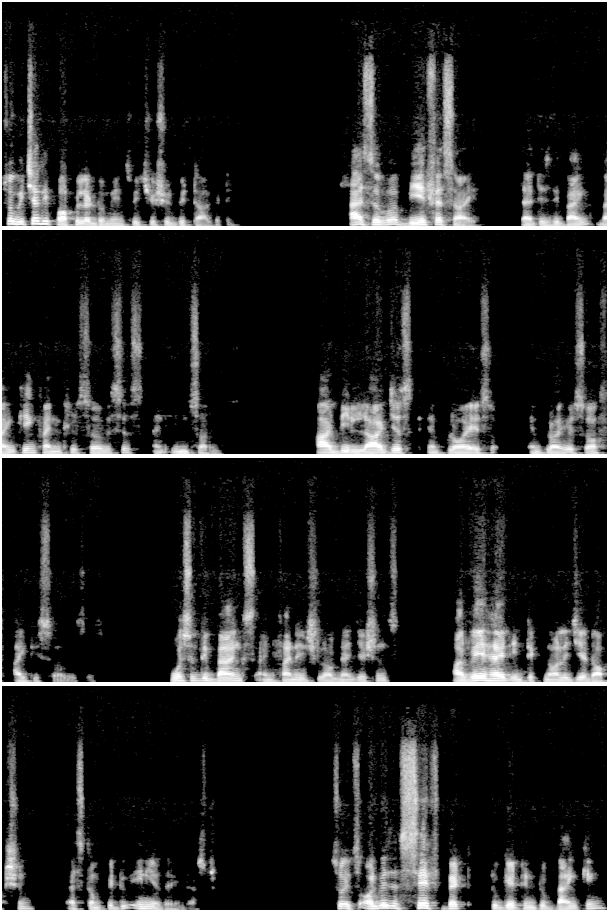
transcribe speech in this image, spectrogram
So, which are the popular domains which you should be targeting? As our BFSI, that is the bank, banking, financial services, and insurance, are the largest employers employers of IT services. Most of the banks and financial organizations are way ahead in technology adoption as compared to any other industry. So it's always a safe bet to get into banking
